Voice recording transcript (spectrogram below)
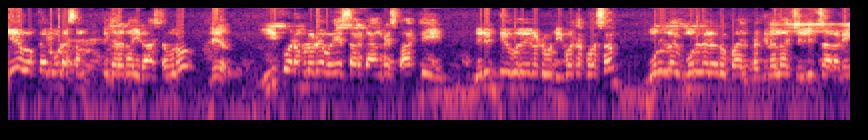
ఏ ఒక్కరు కూడా సంతృప్తికరంగా ఈ రాష్ట్రంలో లేరు. ఈ కోణంలోనే వైఎస్ఆర్ కాంగ్రెస్ పార్టీ నిరుద్యోగులైనటువంటి యువత కోసం మూడు మూడు వేల రూపాయలు ప్రతి నెలా చెల్లించాలని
